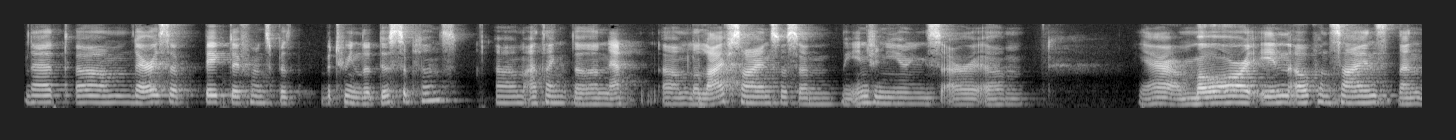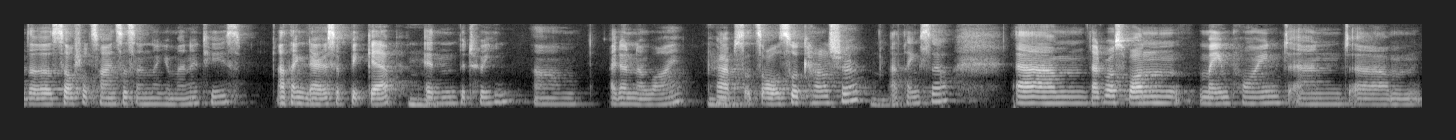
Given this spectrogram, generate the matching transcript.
That um, there is a big difference be between the disciplines. Um, I think the net, um, the life sciences and the engineerings are, um, yeah, more in open science than the social sciences and the humanities. I think there is a big gap mm -hmm. in between. Um, I don't know why. Perhaps mm -hmm. it's also culture. Mm -hmm. I think so. Um, that was one main point. and um,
